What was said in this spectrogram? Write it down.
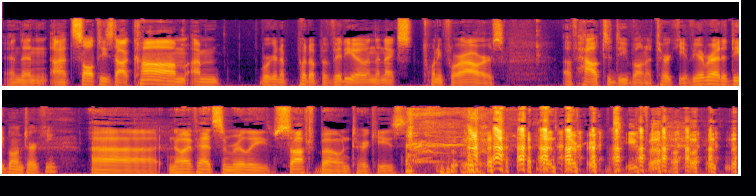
and then at salties.com, I'm we're gonna put up a video in the next 24 hours of how to debone a turkey. Have you ever had a debone turkey? Uh, no, I've had some really soft bone turkeys. Never T-bone.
